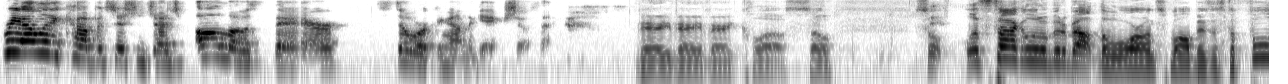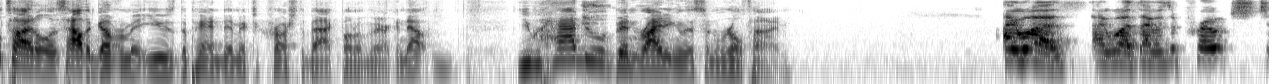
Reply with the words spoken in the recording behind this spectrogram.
reality competition judge almost there still working on the game show thing very very very close so so let's talk a little bit about the war on small business. The full title is How the Government Used the Pandemic to Crush the Backbone of America. Now, you had to have been writing this in real time. I was. I was. I was approached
